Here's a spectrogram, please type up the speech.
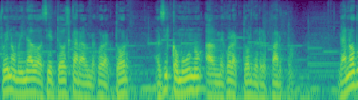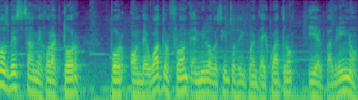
Fue nominado a siete Oscar al mejor actor, así como uno al mejor actor de reparto. Ganó dos veces al mejor actor por On the Waterfront en 1954 y El Padrino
